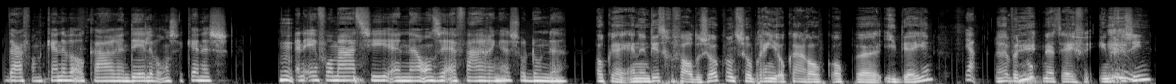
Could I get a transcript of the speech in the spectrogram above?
daarvan kennen we elkaar en delen we onze kennis hm. en informatie en onze ervaringen. Zodoende. Oké, okay, en in dit geval dus ook, want zo breng je elkaar ook op uh, ideeën. Ja. We hebben het boek net even ingezien.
